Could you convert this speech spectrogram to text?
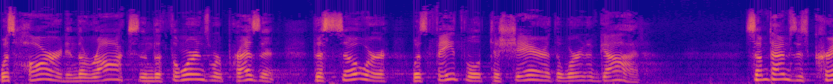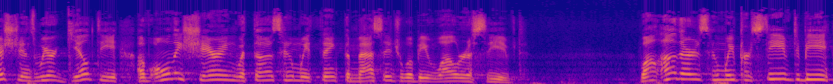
was hard, and the rocks and the thorns were present, the sower was faithful to share the word of God. Sometimes, as Christians, we are guilty of only sharing with those whom we think the message will be well received, while others, whom we perceive to be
